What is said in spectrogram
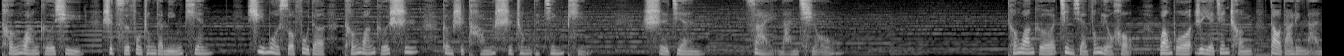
滕王阁序》是词赋中的名篇，序末所赋的《滕王阁诗》更是唐诗中的精品，世间再难求。滕王阁尽显风流后，王勃日夜兼程到达岭南，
